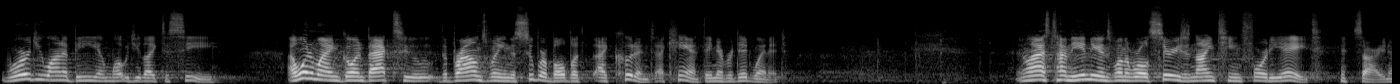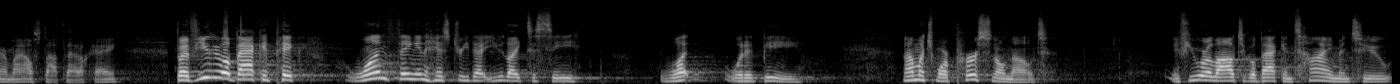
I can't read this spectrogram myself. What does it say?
Where do you want to be and what would you like to see? I wouldn't mind going back to the Browns winning the Super Bowl, but I couldn't. I can't. They never did win it. And the last time the Indians won the World Series in 1948. Sorry, never mind. I'll stop that, okay? But if you go back and pick one thing in history that you'd like to see, what would it be? On a much more personal note, if you were allowed to go back in time and to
